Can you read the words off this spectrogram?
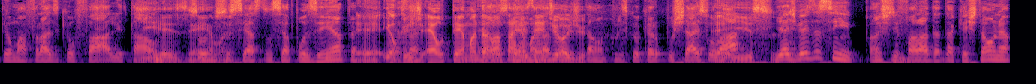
tem uma frase que eu falo e tal. Que resenha, sobre o mano. sucesso não se aposenta. É, é Essa- é o tema da é nossa tema resenha da- de hoje. Então, por isso que eu quero puxar isso É lá. isso. E às vezes, assim, antes de falar da, da questão, né?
